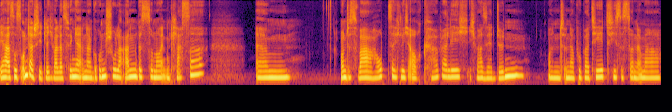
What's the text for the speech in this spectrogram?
Ja, es ist unterschiedlich, weil das fing ja in der Grundschule an bis zur neunten Klasse. Ähm, und es war hauptsächlich auch körperlich. Ich war sehr dünn und in der Pubertät hieß es dann immer,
